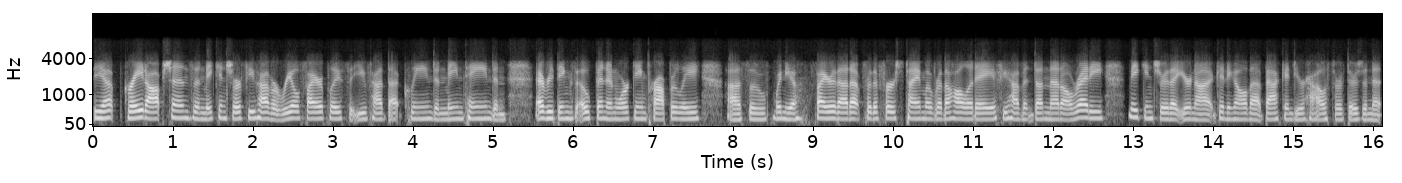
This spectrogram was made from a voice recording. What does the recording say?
Yep, great options and making sure if you have a real fireplace that you've had that cleaned and maintained and everything's open and working properly. Uh, so when you fire that up for the first time over the holiday, if you haven't done that already, making sure that you're not getting all that back into your house or if there's a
